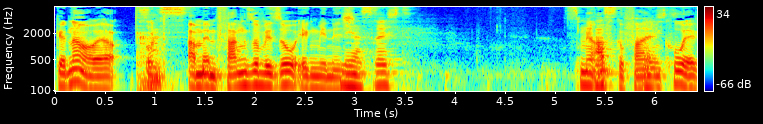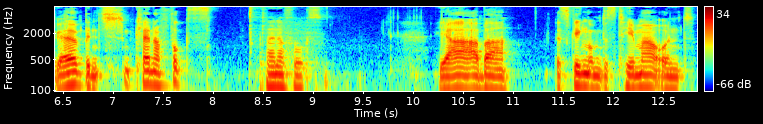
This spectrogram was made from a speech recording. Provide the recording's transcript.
Genau, ja. Krass. Und am Empfang sowieso irgendwie nicht. Nee, hast recht. Ist mir Hast aufgefallen. recht. Cool, gell? Bin ich ein kleiner Fuchs. Kleiner Fuchs. Ja, aber es ging um das Thema und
